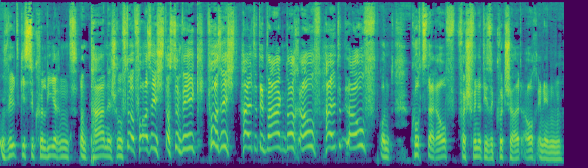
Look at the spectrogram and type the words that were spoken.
wild gestikulierend und panisch ruft, oh, Vorsicht, aus dem Weg, Vorsicht, haltet den Wagen doch auf, haltet ihn auf. Und kurz darauf verschwindet diese Kutsche halt auch in den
